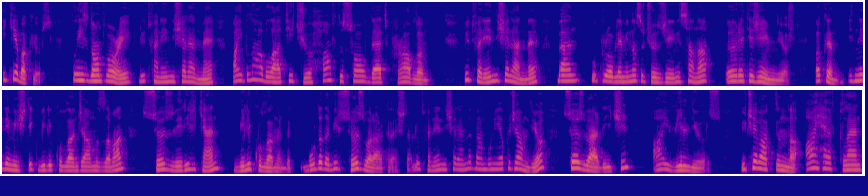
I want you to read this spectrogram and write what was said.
İkiye bakıyoruz. Please don't worry. Lütfen endişelenme. I blah blah teach you how to solve that problem. Lütfen endişelenme. Ben bu problemi nasıl çözeceğini sana öğreteceğim diyor. Bakın biz ne demiştik will'i kullanacağımız zaman söz verirken will'i kullanırdık. Burada da bir söz var arkadaşlar. Lütfen endişelenme ben bunu yapacağım diyor. Söz verdiği için I will diyoruz. 3'e baktığında I have planned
